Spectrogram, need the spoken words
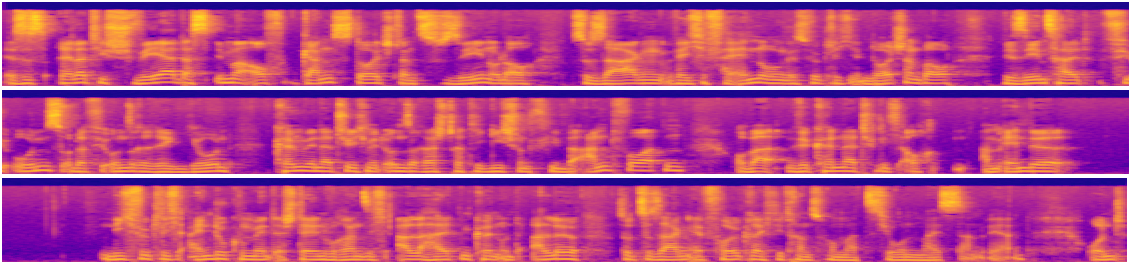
Es ist relativ schwer, das immer auf ganz Deutschland zu sehen oder auch zu sagen, welche Veränderungen es wirklich in Deutschland braucht. Wir sehen es halt für uns oder für unsere Region, können wir natürlich mit unserer Strategie schon viel beantworten, aber wir können natürlich auch am Ende nicht wirklich ein Dokument erstellen, woran sich alle halten können und alle sozusagen erfolgreich die Transformation meistern werden. Und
